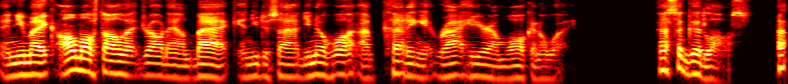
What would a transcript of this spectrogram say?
and you make almost all that drawdown back and you decide, you know what, I'm cutting it right here, I'm walking away. That's a good loss. Uh,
